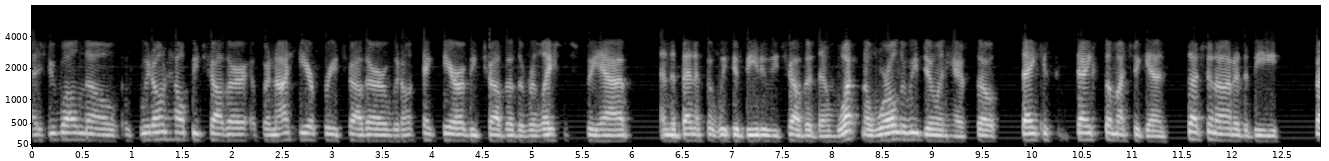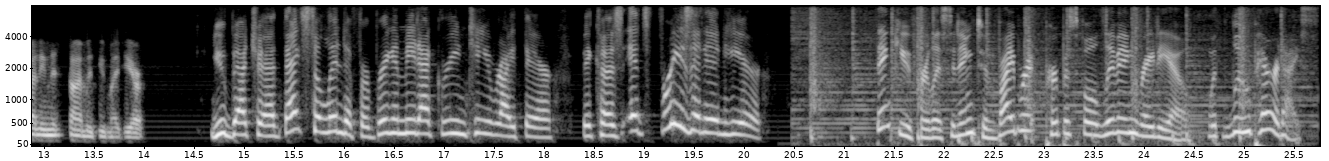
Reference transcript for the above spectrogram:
as you well know, if we don't help each other, if we're not here for each other, we don't take care of each other, the relationships we have and the benefit we could be to each other, then what in the world are we doing here? So thank you thanks so much again. Such an honor to be spending this time with you, my dear. You betcha. And thanks to Linda for bringing me that green tea right there because it's freezing in here. Thank you for listening to Vibrant Purposeful Living Radio with Lou Paradise.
